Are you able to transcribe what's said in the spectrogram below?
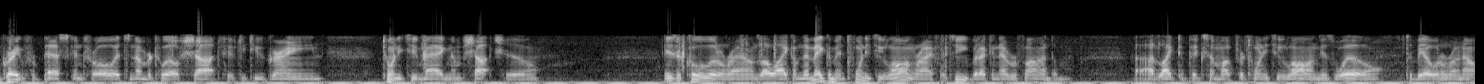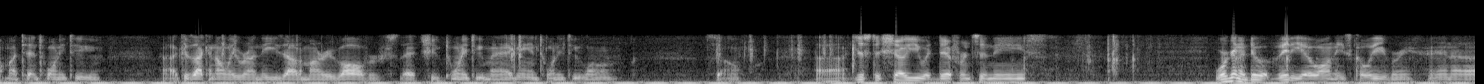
great for pest control. It's number 12 shot, 52 grain, 22 Magnum shot shell. These are cool little rounds. I like them. They make them in 22 long rifle too, but I can never find them. I'd like to pick some up for 22 long as well to be able to run out my 1022 because uh, I can only run these out of my revolvers that shoot 22 mag and 22 long. So uh, just to show you a difference in these, we're going to do a video on these Colibri and uh,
